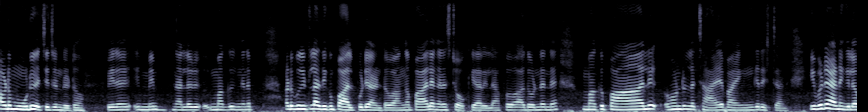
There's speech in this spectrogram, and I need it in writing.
അവിടെ മൂടി വെച്ചിട്ടുണ്ട് കേട്ടോ. പിന്നെ ഇമ്മയും നല്ലൊരു ഉമ്മക്ക് ഇങ്ങനെ അവിടെ വീട്ടിലധികം പാൽപ്പൊടിയാണ് കേട്ടോ അങ്ങ് പാൽ അങ്ങനെ സ്റ്റോക്ക് ചെയ്യാറില്ല. അപ്പോൾ അതുകൊണ്ട് തന്നെ ഉമ്മക്ക് പാൽ കൊണ്ടുള്ള ചായ ഭയങ്കര ഇഷ്ടമാണ്. ഇവിടെ ആണെങ്കിലോ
